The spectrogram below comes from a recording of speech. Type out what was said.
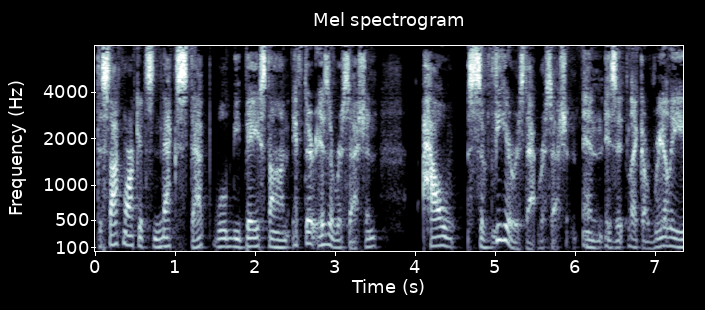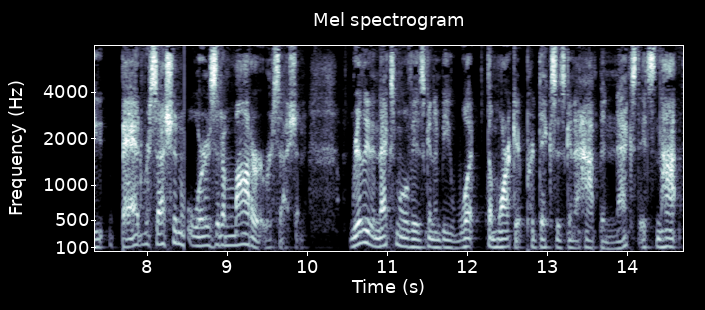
the stock market's next step will be based on if there is a recession, how severe is that recession? And is it like a really bad recession or is it a moderate recession? Really, the next move is going to be what the market predicts is going to happen next. It's not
